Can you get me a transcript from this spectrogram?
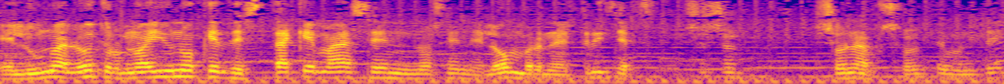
El uno al otro. No hay uno que destaque más en, no sé, en el hombro, en el tríceps. Esos son, son absolutamente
